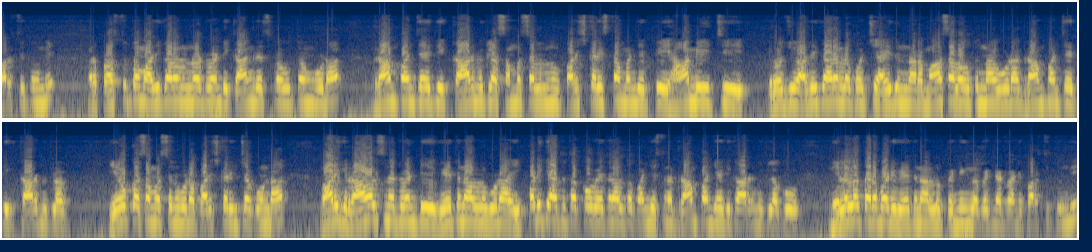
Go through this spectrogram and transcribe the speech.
పరిస్థితి ఉంది. మరి ప్రస్తుతం అధికారంలో ఉన్నటువంటి కాంగ్రెస్ ప్రభుత్వం కూడా గ్రామ పంచాయతీ కార్మికుల సమస్యలను పరిష్కరిస్తామని చెప్పి హామీ ఇచ్చి ఈరోజు అధికారంలోకి వచ్చి ఐదున్నర మాసాలు అవుతున్నా కూడా గ్రామ పంచాయతీ కార్మికుల ఏ ఒక్క సమస్యను కూడా పరిష్కరించకుండా వారికి రావాల్సినటువంటి వేతనాలను కూడా ఇప్పటికే అతి తక్కువ వేతనాలతో పనిచేస్తున్న గ్రామ పంచాయతీ కార్మికులకు నెలల తరబడి వేతనాలు పెండింగ్లో పెట్టినటువంటి పరిస్థితి ఉంది.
